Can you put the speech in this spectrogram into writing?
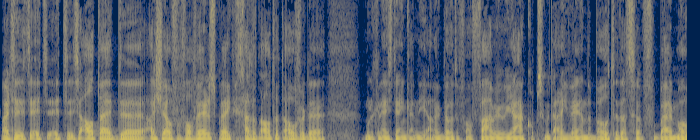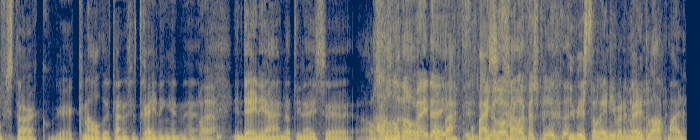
Maar het, het, het, het is altijd, de, als je over Valverde spreekt, gaat het altijd over de. Moet ik ineens denken aan die anekdote van Fabio Jacobsen met Arrivé aan de boten. Dat ze voorbij Movistar k- knalde tijdens de training in, eh, Oh ja. in Denia. En dat hij ineens uh, Alejandro meedeed. voorbij, voorbij die ook even sprinten. Die wist alleen niet waar de meet lag. Maar de,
